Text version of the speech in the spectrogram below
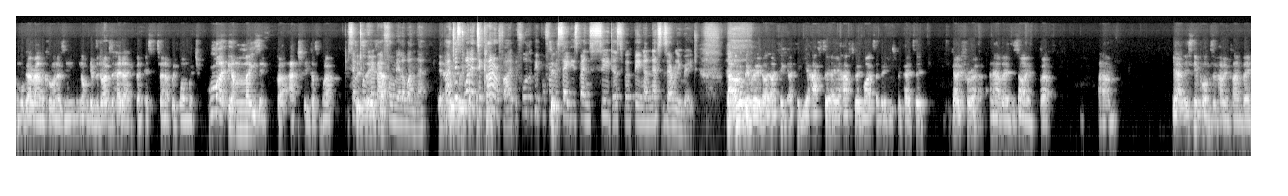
and we'll go around the corners and not give the drivers a headache, than it's to turn up with one which might be amazing but actually doesn't work. So we're talking about that, Formula One there. Yeah, I just wanted to clarify before the people from Mercedes Benz sued us for being unnecessarily rude. No, I'm not being rude. I, I, think I think you have to you have to admire somebody who's prepared to go for a, an out there design. But um, yeah, it's the importance of having Plan B.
